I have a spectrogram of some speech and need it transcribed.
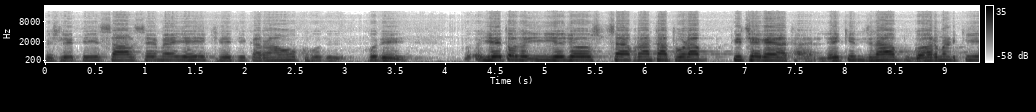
पिछले तीस साल से मैं यही खेती कर रहा हूँ खुद खुद ही। ये तो ये जो सैफरान था थोड़ा पीछे गया था लेकिन जनाब गवर्नमेंट की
